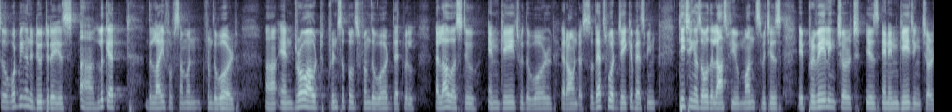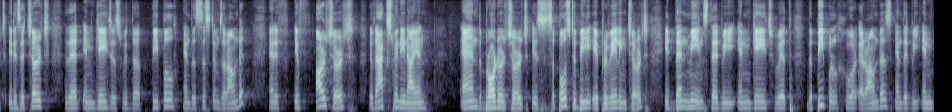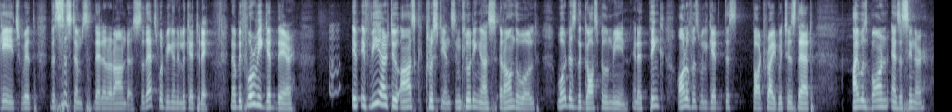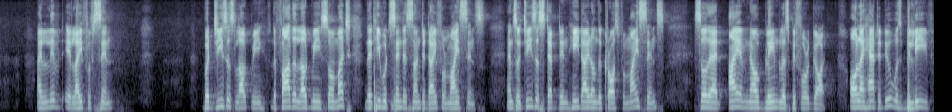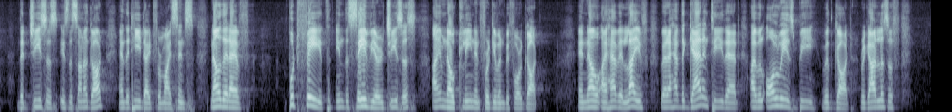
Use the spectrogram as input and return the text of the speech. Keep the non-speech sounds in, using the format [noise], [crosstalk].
So, what we're going to do today is uh, look at the life of someone from the Word uh, and draw out principles from the Word that will allow us to engage with the world around us. So, that's what Jacob has been teaching us over the last few months, which is a prevailing church is an engaging church. It is a church that engages with the people and the systems around it. And if, if our church, if Acts 29 and the broader church is supposed to be a prevailing church, it then means that we engage with the people who are around us and that we engage with the systems that are around us. So that's what we're going to look at today. Now, before we get there, if, if we are to ask Christians, including us around the world, what does the gospel mean? And I think all of us will get this part right, which is that I was born as a sinner I lived a life of sin. But Jesus loved me. The Father loved me so much that He would send His Son to die for my sins. And so Jesus stepped in. He died on the cross for my sins so that I am now blameless before God. All I had to do was believe that Jesus is the Son of God and that He died for my sins. Now that I have put faith in the Savior, Jesus, I am now clean and forgiven before God. And now I have a life where I have the guarantee that I will always be with God, regardless of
